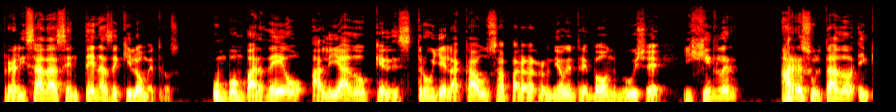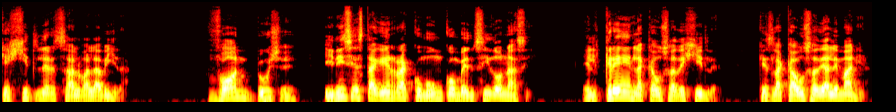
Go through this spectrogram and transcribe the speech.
realizada a centenas de kilómetros, un bombardeo aliado que destruye la causa para la reunión entre von Busch y Hitler, ha resultado en que Hitler salva la vida. Von Busch inicia esta guerra como un convencido nazi. Él cree en la causa de Hitler, que es la causa de Alemania.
